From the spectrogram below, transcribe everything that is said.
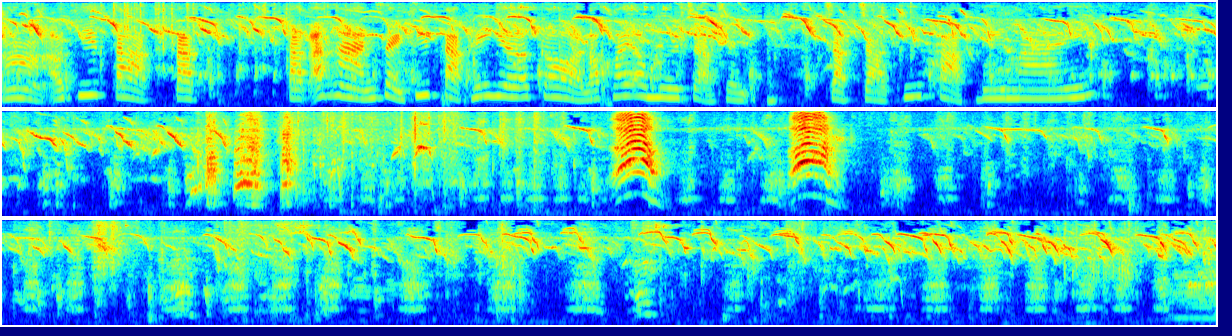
อ่าเอาที่ตักตักตักอาหารใส่ที่ตักให้เยอะก่อน แล้วค่อยเอามือจับใส่จับจากที่ตักดีไหม ต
